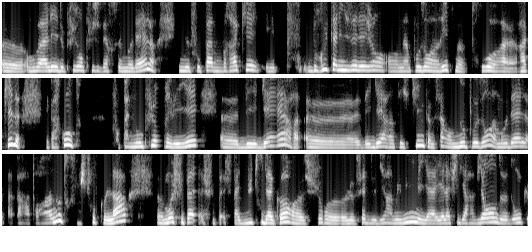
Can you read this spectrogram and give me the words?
on va aller de plus en plus vers ce modèle. Il ne faut pas braquer et brutaliser les gens en imposant un rythme trop rapide. Mais par contre, faut pas non plus réveiller euh, des guerres, euh, des guerres intestines comme ça en opposant un modèle par rapport à un autre. je trouve que là, euh, moi, je suis suis pas, du tout d'accord sur le fait de dire ah oui oui, mais il y, y, a la filière viande, donc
